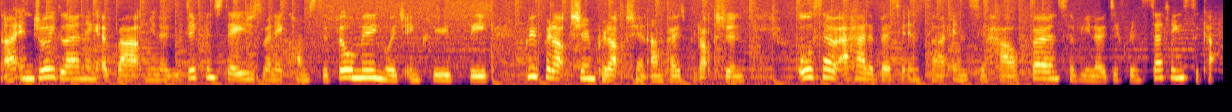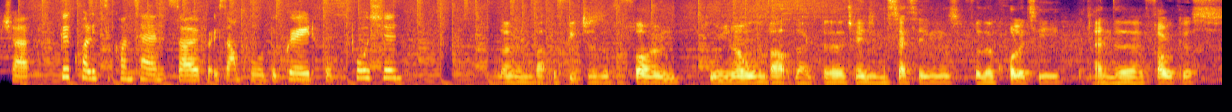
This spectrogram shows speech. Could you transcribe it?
I enjoyed learning about, you know, the different stages when it comes to filming, which includes the pre-production, production and post-production. Also, I had a better insight into how phones have, you know, different settings to capture good quality content. So, for example, the grid for proportion. Learning about the features of the phone, you know, all about like the changing the settings for the quality and the focus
